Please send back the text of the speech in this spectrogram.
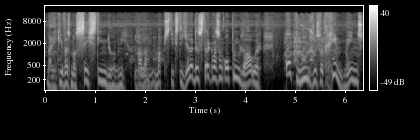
Maritjie was maar 16 dominee. Alle mapsticks, die hele distrik was in oproer daaroor. Oproer soos wat geen mens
